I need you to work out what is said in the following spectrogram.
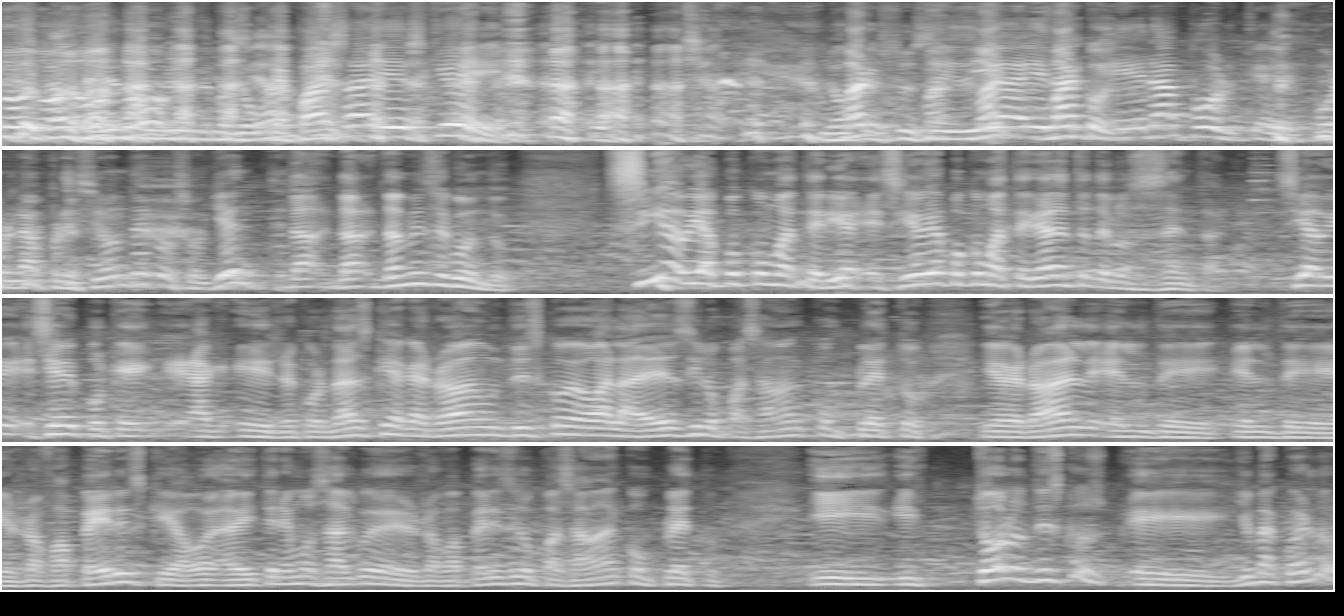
No, no, no, no, no. Lo que pasa es que eh, lo Mar- que sucedía Mar- era, Marcos. era porque, por la presión de los oyentes. Da- da- dame un segundo. Sí había poco material, eh, sí había poco material antes de los 60. Sí había, sí había- porque eh, eh, recordás que agarraban un disco de Baladez y lo pasaban completo y agarraban el, el de el de Rafa Pérez, que ahora ahí tenemos algo de Rafa Pérez y lo pasaban completo. Y, y todos los discos, eh, yo me acuerdo,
